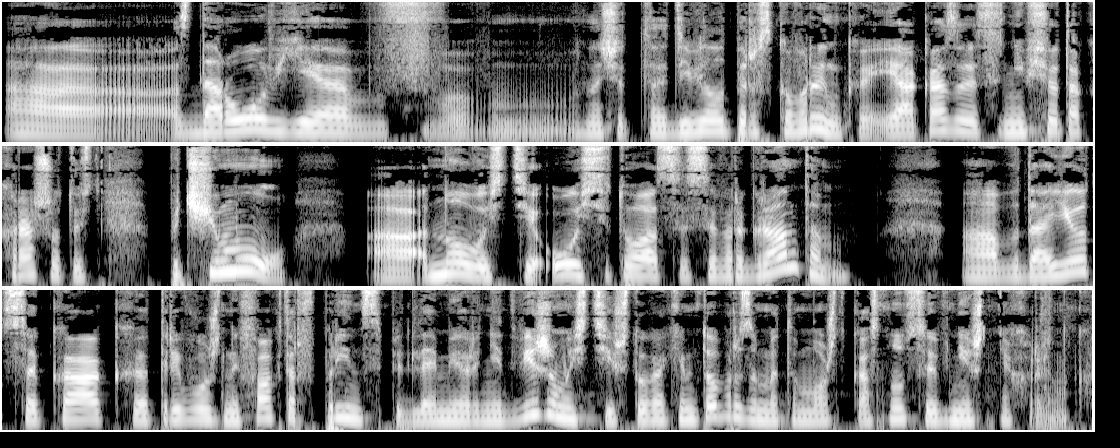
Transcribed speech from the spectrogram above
а, здоровья в, значит, девелоперского рынка. И оказывается, не все так хорошо. То есть почему новости о ситуации с Evergrande а, выдается как тревожный фактор в принципе для мира недвижимости, и что каким-то образом это может коснуться и внешних рынков?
